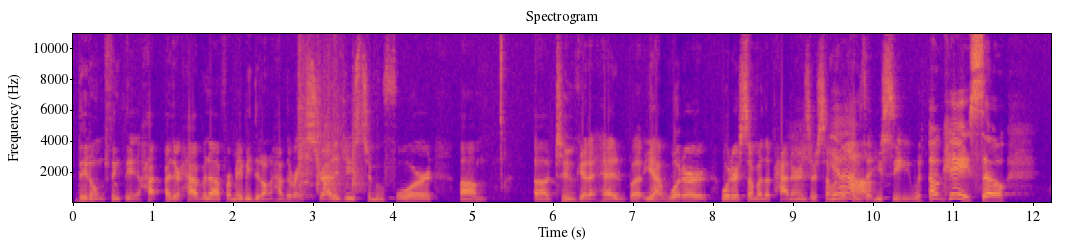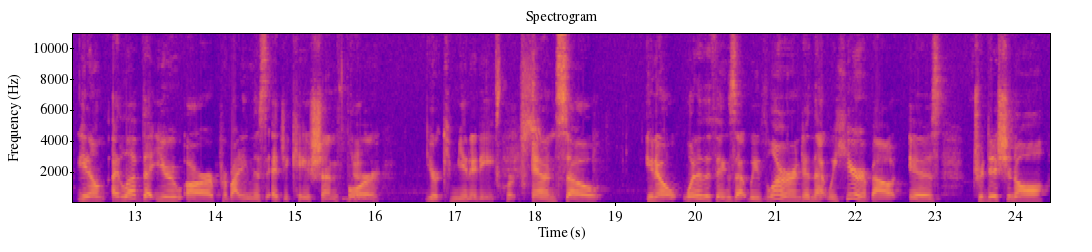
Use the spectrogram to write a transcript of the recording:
they don't think they ha- either have enough or maybe they don't have the right strategies to move forward. Um, uh, to get ahead. But yeah, what are what are some of the patterns or some of the things that you see within? Okay, so you know, I love that you are providing this education for your community. Of course. And so, you know, one of the things that we've learned and that we hear about is traditional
